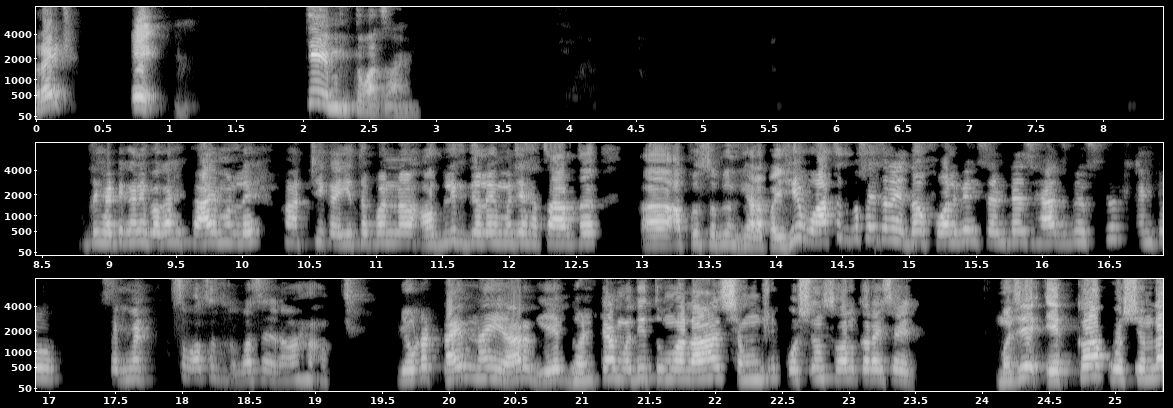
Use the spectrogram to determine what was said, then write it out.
right a. ते महत्वाचं आहे. ह्या ठिकाणी बघा हे काय म्हणलंय? हा ठीक आहे. इथं पण ऑब्लिक दिलंय म्हणजे ह्याचा अर्थ आपण समजून घ्यायला पाहिजे. हे वाचत बसायचं नाही. The following sentence has been split into segment असं वाचत बसायचं. एवढा टाइम नाही यार. एक घंट्यामध्ये तुम्हाला शंभर क्वेश्चन सॉल्व्ह करायचे आहेत. म्हणजे एका क्वेश्चनला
